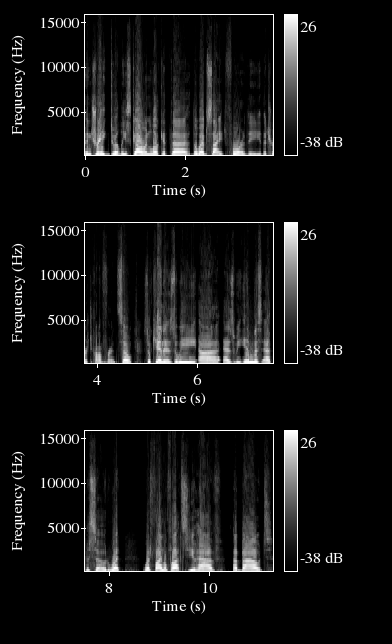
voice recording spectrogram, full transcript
intrigued to at least go and look at the the website for the the church conference. So, so Ken, as we uh, as we end this episode, what what final thoughts do you have about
